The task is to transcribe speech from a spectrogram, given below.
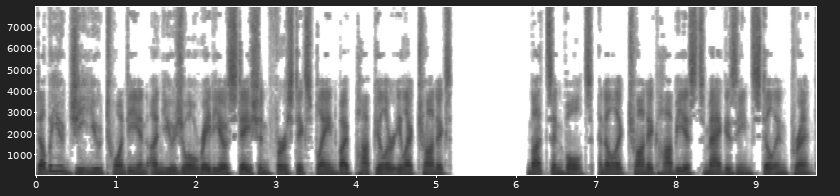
WGU-20 An unusual radio station first explained by Popular Electronics Nuts and Volts, an electronic hobbyists magazine still in print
